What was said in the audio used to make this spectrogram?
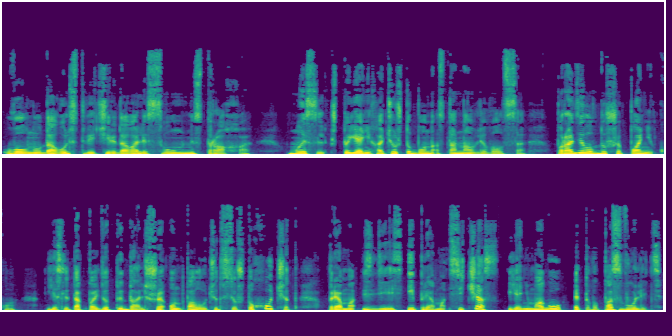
Волны удовольствия чередовались с волнами страха. Мысль, что я не хочу, чтобы он останавливался, породила в душе панику – если так пойдет и дальше, он получит все, что хочет. Прямо здесь и прямо сейчас. Я не могу этого позволить.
